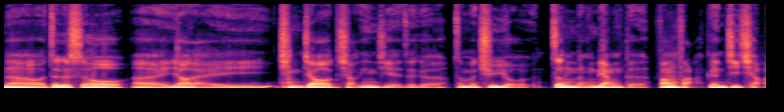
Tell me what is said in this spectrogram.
那这个时候呃，要来请教小婷姐这个怎么去有正能量的方法跟技巧。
